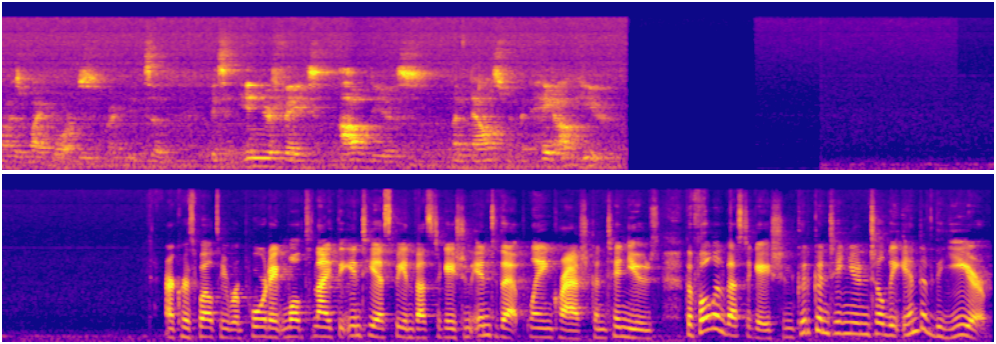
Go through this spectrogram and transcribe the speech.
on his white horse. Right? It's, a, it's an in-your-face, obvious announcement that, hey, I'm here. Our Chris Welty reporting. Well, tonight the NTSB investigation into that plane crash continues. The full investigation could continue until the end of the year.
